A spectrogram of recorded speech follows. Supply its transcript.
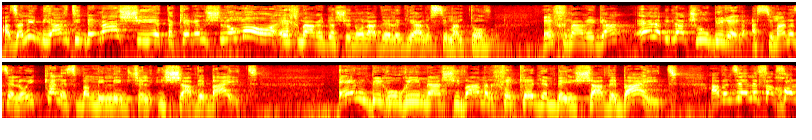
אז אני ביארתי ברש"י את הכרם שלמה, איך מהרגע שנולד הילד נהיה לו סימן טוב. איך מהרגע? אלא בגלל שהוא בירר. הסימן הזה לא ייכנס במילים של אישה ובית. אין בירורים מהשבעה מלכי קדם באישה ובית, אבל זה לפחול,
